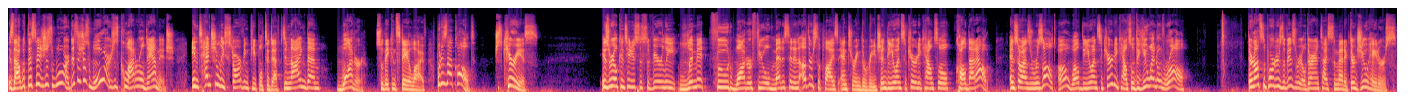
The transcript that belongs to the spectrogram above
Is that what this is? Just war. This is just war. It's just collateral damage intentionally starving people to death, denying them water so they can stay alive. What is that called? Just curious. Israel continues to severely limit food, water, fuel, medicine, and other supplies entering the region. The UN Security Council called that out. And so as a result, oh, well, the UN Security Council, the UN overall, they're not supporters of Israel, they're anti Semitic, they're Jew haters.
